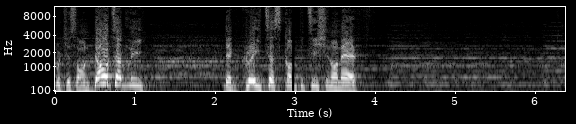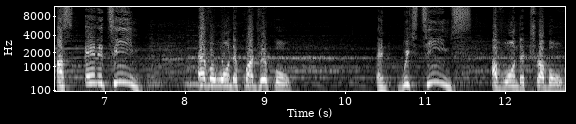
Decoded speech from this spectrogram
which is undoubtedly the greatest competition on earth. Has any team ever won the quadruple? And which teams have won the treble?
